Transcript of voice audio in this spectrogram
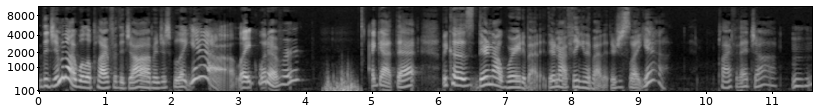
the Gemini will apply for the job and just be like, yeah, like whatever. I got that because they're not worried about it. They're not thinking about it. They're just like, yeah, apply for that job. Mm-hmm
